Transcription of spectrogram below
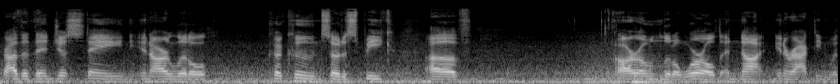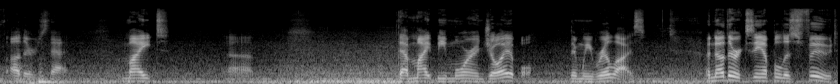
rather than just staying in our little cocoon, so to speak, of our own little world and not interacting with others that might um, that might be more enjoyable than we realize. Another example is food.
